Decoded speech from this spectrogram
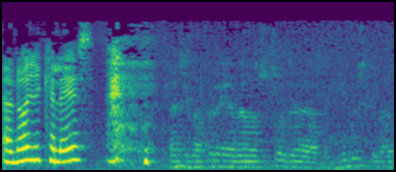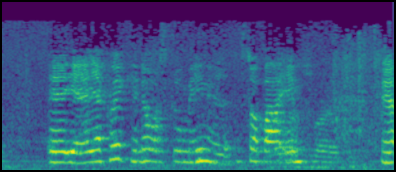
Er der noget, I ikke kan læse? Øh, ja, jeg kunne ikke nå at skrive menighed. Det står bare M. Ja.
